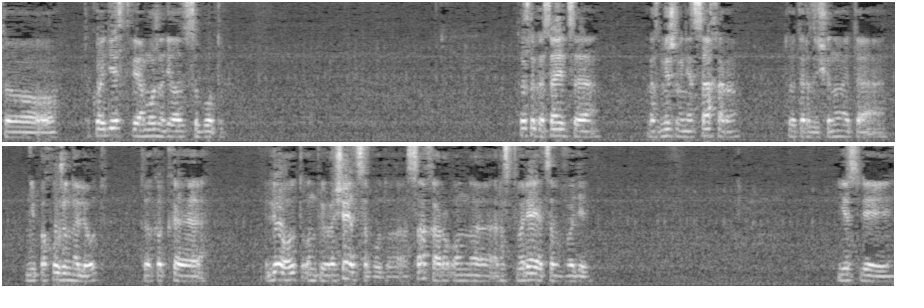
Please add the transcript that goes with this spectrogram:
то такое действие можно делать в субботу. То, что касается размешивания сахара, то это разрешено, это не похоже на лед, так как э, лед, он превращается в воду, а сахар, он э, растворяется в воде если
